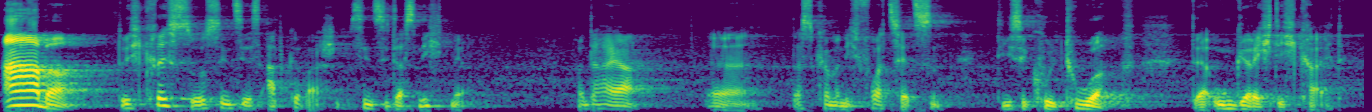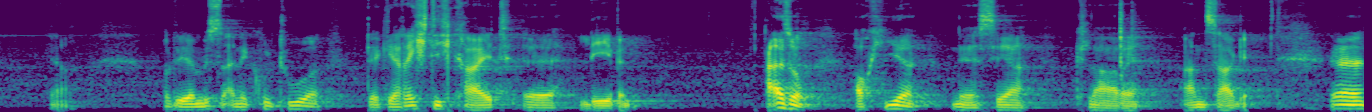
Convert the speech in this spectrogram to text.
Aber durch Christus sind sie es abgewaschen, sind sie das nicht mehr. Von daher, äh, das können wir nicht fortsetzen, diese Kultur der Ungerechtigkeit. Ja. Und wir müssen eine Kultur der Gerechtigkeit äh, leben. Also auch hier eine sehr klare Ansage. Äh,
